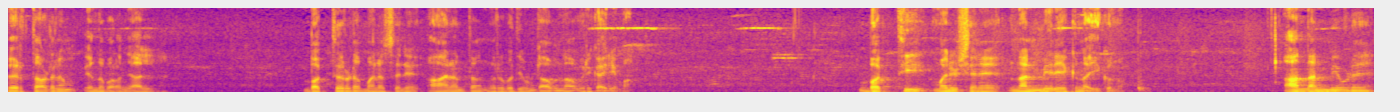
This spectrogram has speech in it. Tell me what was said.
തീർത്ഥാടനം എന്ന് പറഞ്ഞാൽ ഭക്തരുടെ മനസ്സിന് ആനന്ദ നിർവൃതി ഉണ്ടാവുന്ന ഒരു കാര്യമാണ്. ഭക്തി മനുഷ്യനെ നന്മയിലേക്ക് നയിക്കുന്നു. ആ നന്മയുടെ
